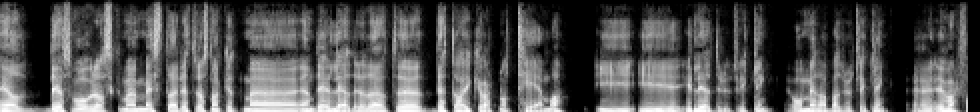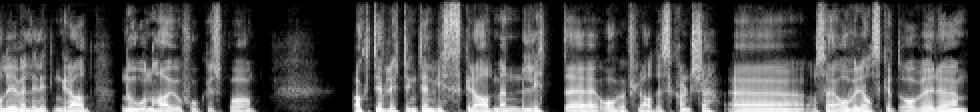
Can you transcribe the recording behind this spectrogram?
Ja, Det som overrasker meg mest, er etter å ha snakket med en del ledere, det er at eh, dette har ikke vært noe tema i, i, i lederutvikling og medarbeiderutvikling. Eh, I hvert fall i veldig liten grad. Noen har jo fokus på aktiv lytting til en viss grad, men litt eh, overfladisk, kanskje. Eh, og så er jeg overrasket over eh,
